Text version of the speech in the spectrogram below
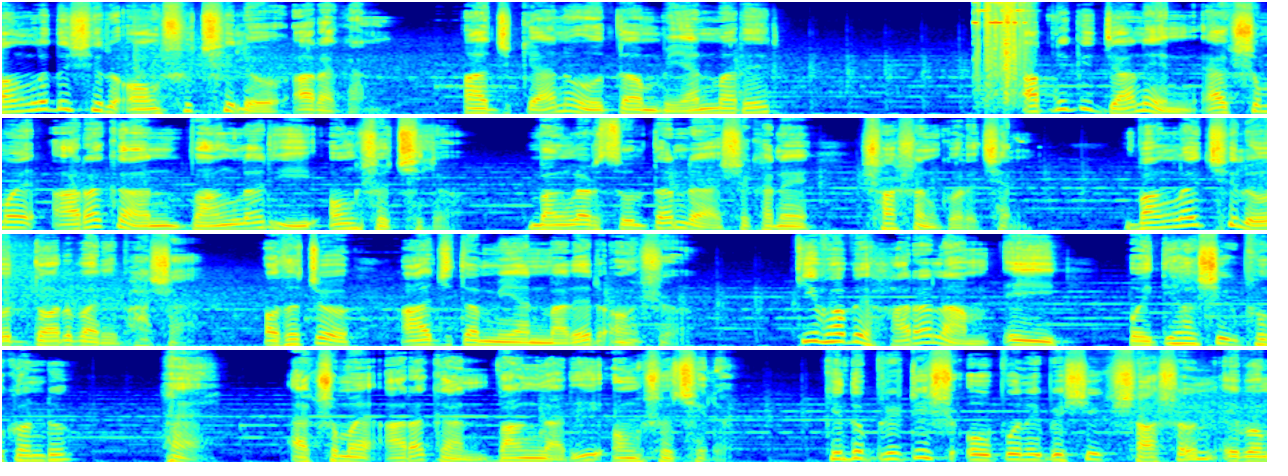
বাংলাদেশের অংশ ছিল আরাকান। আজ কেন তা মিয়ানমারের? আপনি কি জানেন, একসময় আরাকান বাংলারই অংশ ছিল। বাংলার সুলতানরা সেখানে শাসন করেছেন। বাংলায় ছিল দরবারি ভাষা, অথচ আজ তা মিয়ানমারের অংশ। কীভাবে হারালাম এই ঐতিহাসিক ভূখণ্ড? হ্যাঁ একসময় আরাকান বাংলারই অংশ ছিল। কিন্তু ব্রিটিশ ঔপনিবেশিক শাসন এবং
